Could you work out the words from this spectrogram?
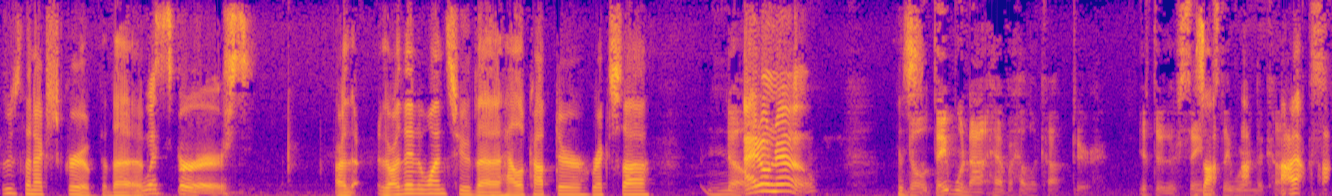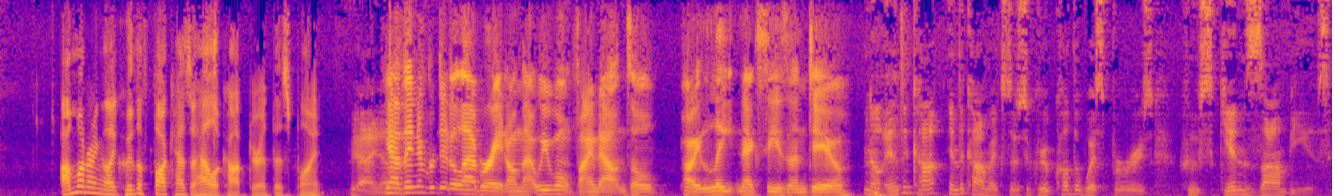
who's the next group? The Whisperers. Are the, are they the ones who the helicopter Rick saw? No. I don't know. No, they will not have a helicopter if they're the same So- as they were in the I, comics. I, I'm wondering, like, who the fuck has a helicopter at this point? yeah, I know. Yeah, they never did elaborate on that. We won't find out until probably late next season too. No, in the com- in the comics, there's a group called the Whisperers who skin zombies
